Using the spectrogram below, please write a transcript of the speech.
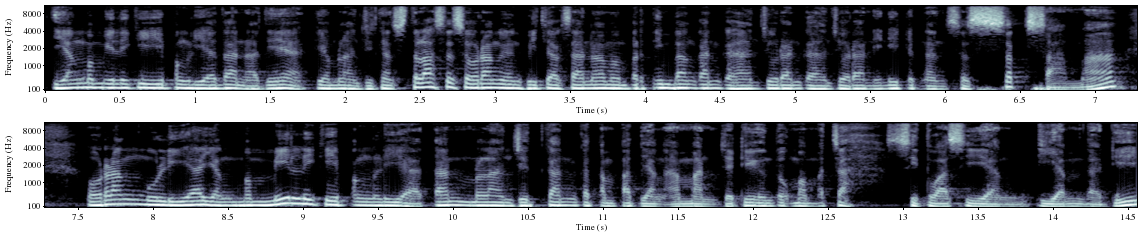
yang memiliki penglihatan artinya dia melanjutkan setelah seseorang yang bijaksana mempertimbangkan kehancuran-kehancuran ini dengan seseksama orang mulia yang memiliki penglihatan melanjutkan ke tempat yang aman jadi untuk memecah situasi yang diam tadi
